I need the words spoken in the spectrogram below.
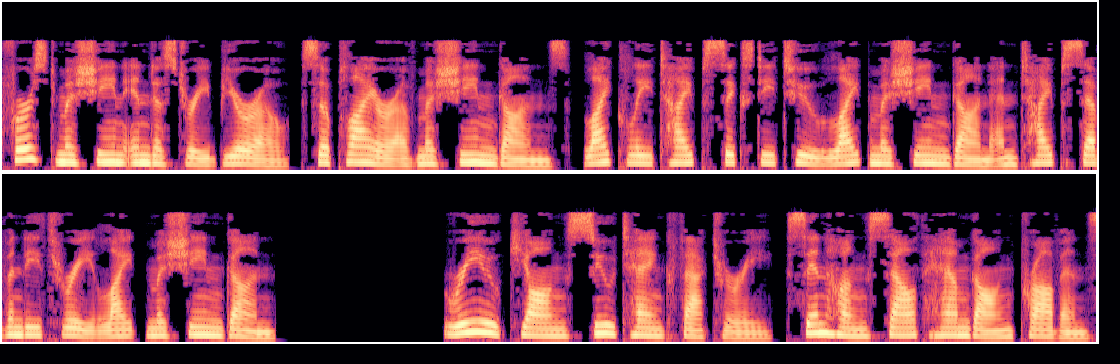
First Machine Industry Bureau, supplier of machine guns, likely Type 62 light machine gun and Type 73 light machine gun Ryukyong Su Tank Factory, Sinhung South Hamgyong Province.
